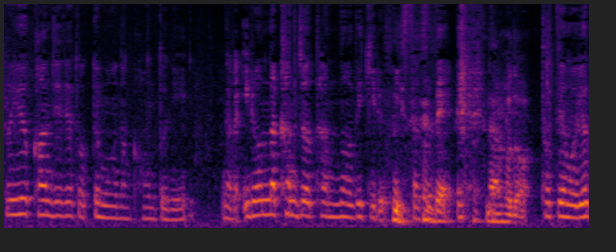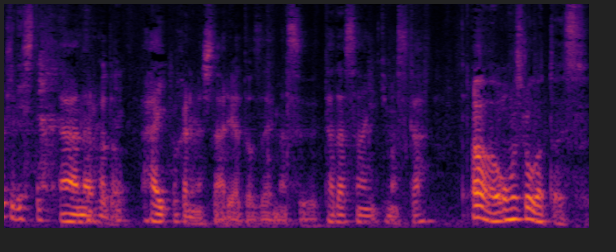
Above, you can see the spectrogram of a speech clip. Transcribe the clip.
という感じでとってもなんか本当になんかいろんな感情を堪能できる一冊で なるほど。とても良きでしたああ、なるほど。はい、わかりました。ありがとうございます。多田さんいきますか？ああ面白かったです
